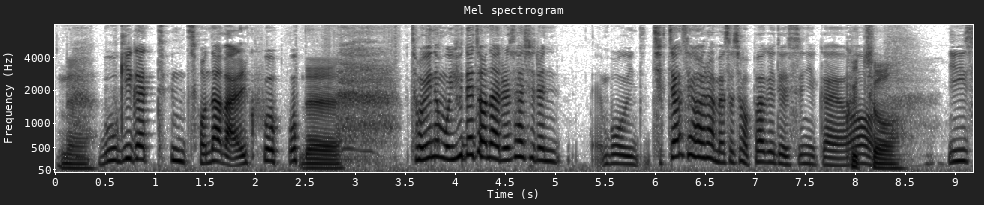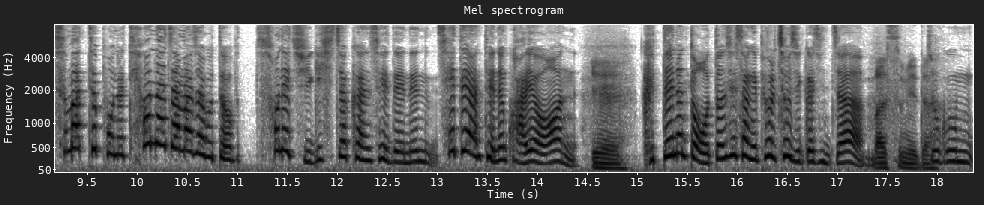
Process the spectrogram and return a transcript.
네. 무기 같은 전화 말고 네. 저희는 뭐 휴대전화를 사실은 뭐 직장 생활하면서 접하게 됐으니까요. 그렇죠. 이 스마트폰을 태어나자마자부터 손에 쥐기 시작한 세대는 세대한테는 과연 예. 그때는 또 어떤 세상이 펼쳐질까 진짜 맞습니다. 조금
